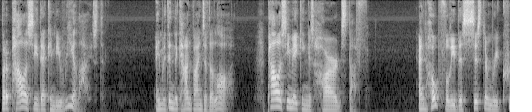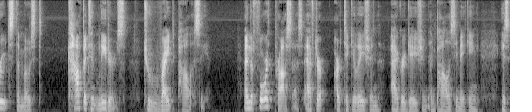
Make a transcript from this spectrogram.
but a policy that can be realized and within the confines of the law. Policy making is hard stuff. And hopefully, this system recruits the most competent leaders to write policy. And the fourth process after articulation, aggregation, and policymaking is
